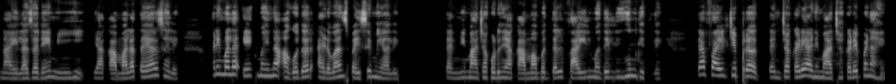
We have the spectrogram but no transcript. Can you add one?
नाईलाजाने मीही या कामाला तयार झाले आणि मला एक महिना अगोदर ॲडव्हान्स पैसे मिळाले. त्यांनी माझ्याकडून या कामाबद्दल फाईलमध्ये लिहून घेतले. त्या फाईलची प्रत त्यांच्याकडे आणि माझ्याकडे पण आहे.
